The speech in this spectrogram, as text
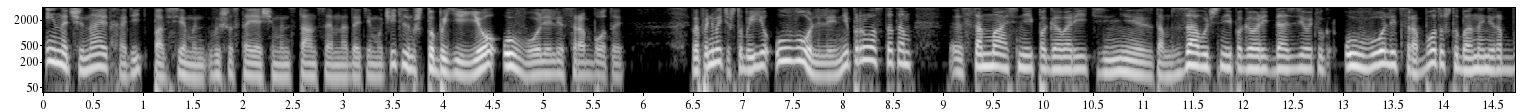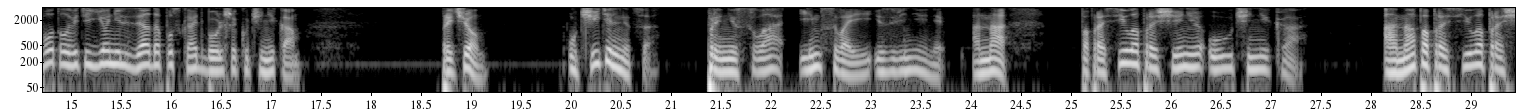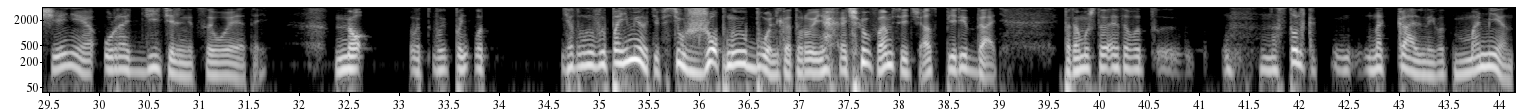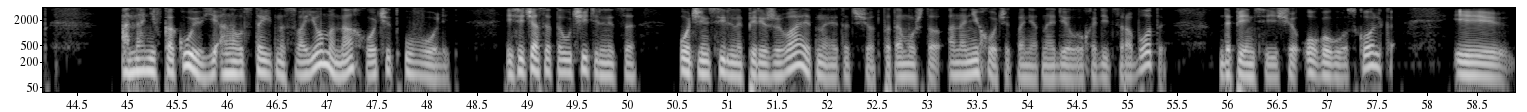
и начинает ходить по всем вышестоящим инстанциям над этим учителем, чтобы ее уволили с работы – вы понимаете, чтобы ее уволили, не просто там э, сама с ней поговорить, не там завуч с ней поговорить, да, сделать, уволить с работы, чтобы она не работала, ведь ее нельзя допускать больше к ученикам. Причем учительница принесла им свои извинения. Она попросила прощения у ученика. Она попросила прощения у родительницы у этой. Но вот вы вот я думаю, вы поймете всю жопную боль, которую я хочу вам сейчас передать. Потому что это вот э, настолько накальный вот момент. Она ни в какую, она вот стоит на своем, она хочет уволить. И сейчас эта учительница очень сильно переживает на этот счет, потому что она не хочет, понятное дело, уходить с работы. До пенсии еще ого-го сколько. И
